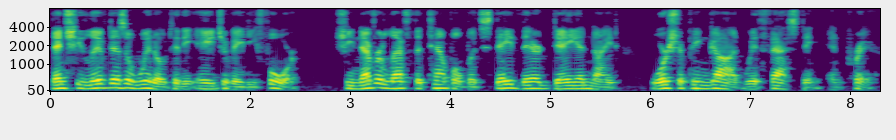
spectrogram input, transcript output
Then she lived as a widow to the age of eighty four. She never left the temple, but stayed there day and night, worshiping God with fasting and prayer.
